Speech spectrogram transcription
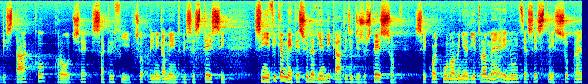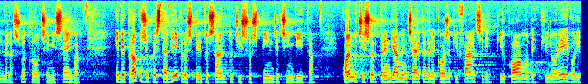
distacco, croce, sacrificio, rinnegamento di se stessi significa mettersi sulla via indicata di Gesù stesso. Se qualcuno vuole venire dietro a me, rinunzia a se stesso, prende la sua croce e mi segua. Ed è proprio su questa via che lo Spirito Santo ci sospinge e ci invita. Quando ci sorprendiamo in cerca delle cose più facili, più comode, più onorevoli,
